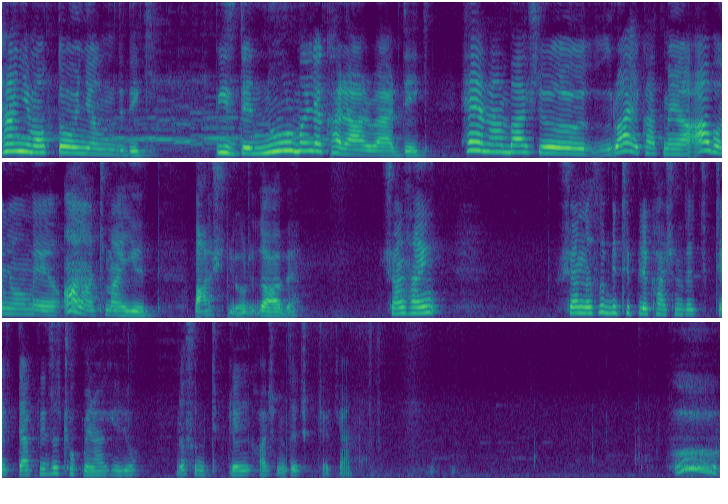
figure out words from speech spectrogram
Hangi modda oynayalım dedik. Biz de normale karar verdik. Hemen başlıyoruz. Like atmaya, abone olmaya unutmayın. Başlıyoruz abi. Şu an hangi... Şu an nasıl bir tiple karşımıza çıkacak Dark çok merak ediyorum. Nasıl bir tiple karşımıza çıkacak yani.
